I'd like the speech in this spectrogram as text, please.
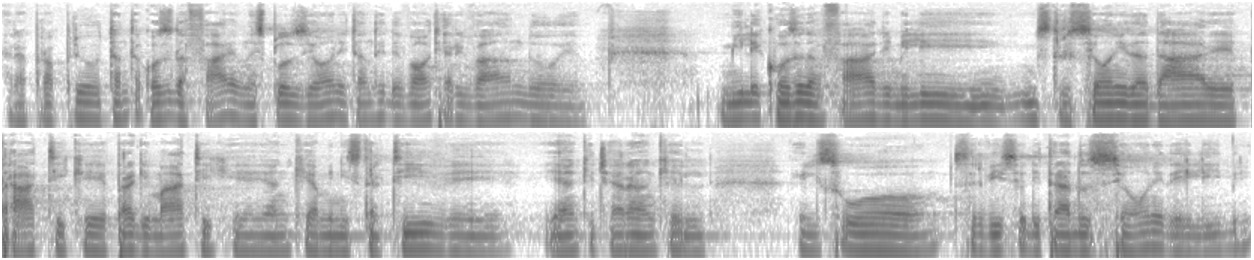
era proprio tanta cosa da fare, un'esplosione, tanti devoti arrivando, mille cose da fare, mille istruzioni da dare, pratiche, pragmatiche, anche amministrative e anche, c'era anche il, il, suo servizio di traduzione dei libri,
